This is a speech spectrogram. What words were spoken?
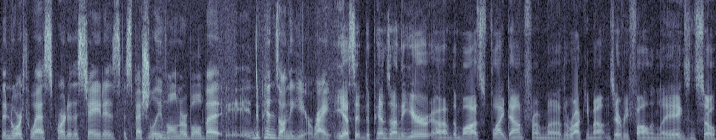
the northwest part of the state is especially mm -hmm. vulnerable, but it depends on the year, right? Yes, it depends on the year. Uh, the moths fly down from uh, the Rocky Mountains every fall and lay eggs, and so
